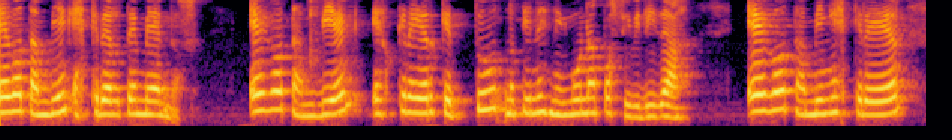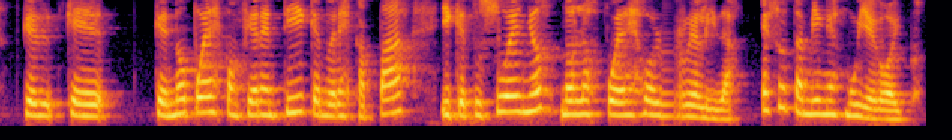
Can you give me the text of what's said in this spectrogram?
Ego también es creerte menos. Ego también es creer que tú no tienes ninguna posibilidad. Ego también es creer que, que, no puedes confiar en ti, que no eres capaz y que tus sueños no los puedes volver realidad. Eso también es muy egoico.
